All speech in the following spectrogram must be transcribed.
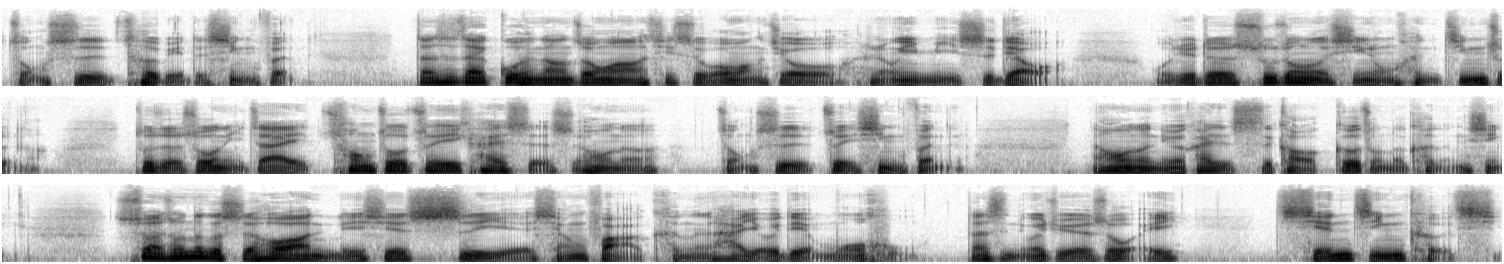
总是特别的兴奋，但是在过程当中啊，其实往往就很容易迷失掉。我觉得书中的形容很精准啊。作者说，你在创作最一开始的时候呢，总是最兴奋的，然后呢，你会开始思考各种的可能性。虽然说那个时候啊，你的一些视野想法可能还有一点模糊，但是你会觉得说，诶，前景可期，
